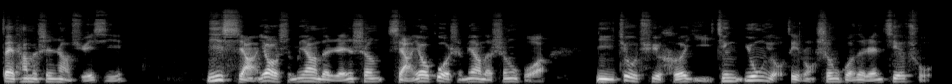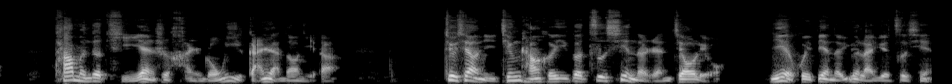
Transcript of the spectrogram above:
在他们身上学习。你想要什么样的人生，想要过什么样的生活，你就去和已经拥有这种生活的人接触，他们的体验是很容易感染到你的。就像你经常和一个自信的人交流，你也会变得越来越自信。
